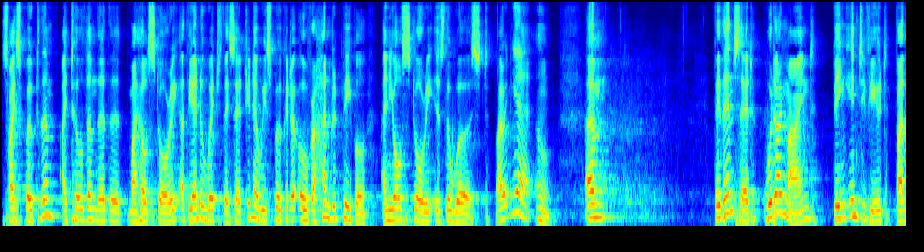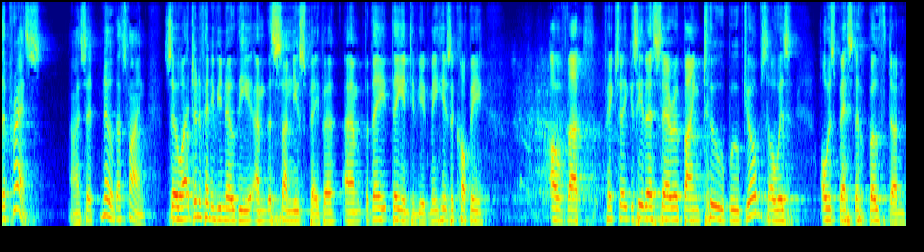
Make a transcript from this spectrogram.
So I spoke to them. I told them the, the, my whole story, at the end of which they said, You know, we've spoken to over 100 people, and your story is the worst. I went, Yeah, oh. Um, they then said, Would I mind being interviewed by the press? And I said, No, that's fine. So I don't know if any of you know the, um, the Sun newspaper, um, but they, they interviewed me. Here's a copy of that picture. You can see there Sarah buying two boob jobs. Always, always best to have both done,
